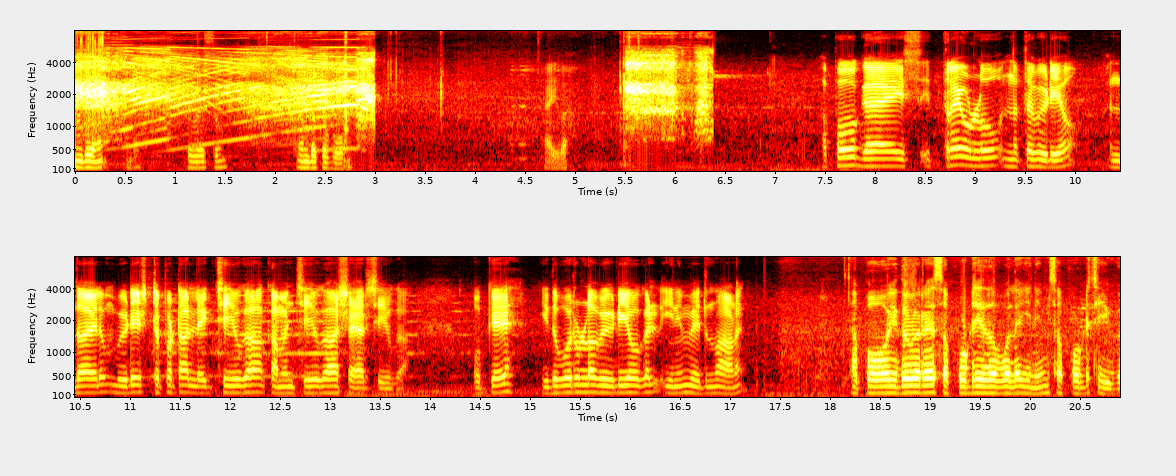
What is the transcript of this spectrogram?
ഇന്ത്യയാണ് ദിവസവും രണ്ടൊക്കെ പോകും ആയി വാ. അപ്പോൾ ഗൈസ് ഇത്രയേ ഉള്ളൂ ഇന്നത്തെ വീഡിയോ എന്തായാലും വീഡിയോ ഇഷ്ടപ്പെട്ടാൽ ലൈക്ക് ചെയ്യുക കമന്റ് ചെയ്യുക ഷെയർ ചെയ്യുക. ഓക്കെ ഇതുപോലുള്ള വീഡിയോകൾ ഇനിയും വരുന്നതാണ്. അപ്പോൾ ഇതുവരെ സപ്പോർട്ട് ചെയ്ത പോലെ ഇനിയും സപ്പോർട്ട് ചെയ്യുക.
